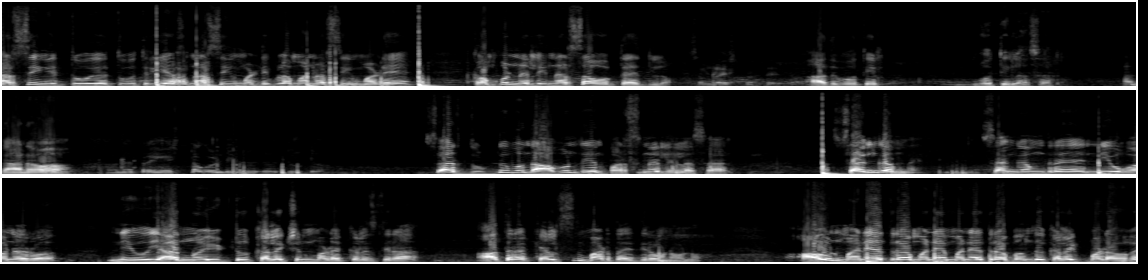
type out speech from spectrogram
nursing two to three years nursing ಮಾಡಿ ಡಿಪ್ಲೊಮಾ ನರ್ಸಿಂಗ್ ಮಾಡಿ ಕಂಪನಿನಲ್ಲಿ ನರ್ಸಾಗಿ ಹೋಗ್ತಾ ಇದ್ಲು. ಸಂಬಳ ಎಷ್ಟು ಬರ್ತಾ ಅದು ಗೊತ್ತಿಲ್ಲ ಗೊತ್ತಿಲ್ಲ ಸರ್. ನಾನು ಎಷ್ಟು ತಗೊಂಡಿದ್ರು ದುಡ್ಡು? ಸರ್, ದುಡ್ಡು ಬಂದು ಅವನದೇನು ಪರ್ಸನಲ್ ಇಲ್ಲ ಸರ್. ಸಂಗಮ ಸಂಗಮ್ ಅಂದರೆ ನೀವು ಓನರು ನೀವು ಯಾರನ್ನೂ ಇಟ್ಟು ಕಲೆಕ್ಷನ್ ಮಾಡೋಕ್ಕೆ ಕಳಿಸ್ತೀರಾ? ಆ ಥರ ಕೆಲಸ ಮಾಡ್ತಾ ಇದ್ದೀರ ಅವನವನು ಅವ್ನ. ಮನೆ ಹತ್ರ, ಮನೆ ಮನೆ ಹತ್ರ ಬಂದು ಕಲೆಕ್ಟ್ ಮಾಡೋವಾಗ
